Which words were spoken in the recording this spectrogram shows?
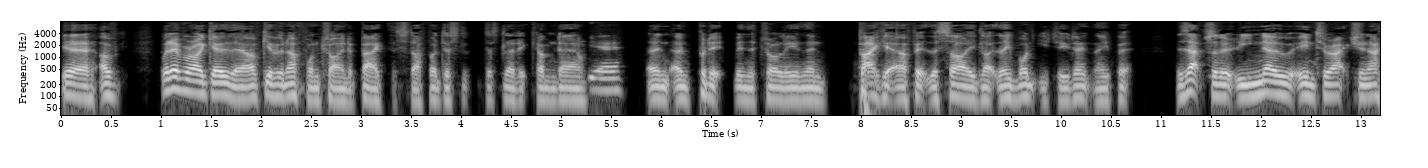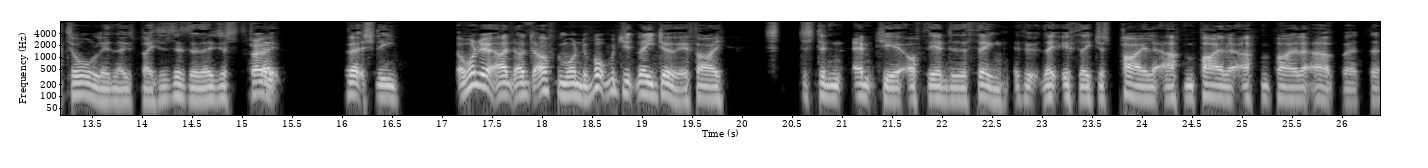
yeah, I've whenever I go there, I've given up on trying to bag the stuff. I just just let it come down Yeah. and and put it in the trolley and then bag it up at the side like they want you to, don't they? But there's absolutely no interaction at all in those places, is there? They just throw No. it virtually. I wonder. I'd, I'd often wonder what would you, they do if I just didn't empty it off the end of the thing. If it, they if they just pile it up and pile it up and pile it up, but uh,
